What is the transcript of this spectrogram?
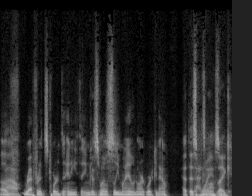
of Wow. reference towards anything. It's mostly my own artwork now. at this That's point, awesome. like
